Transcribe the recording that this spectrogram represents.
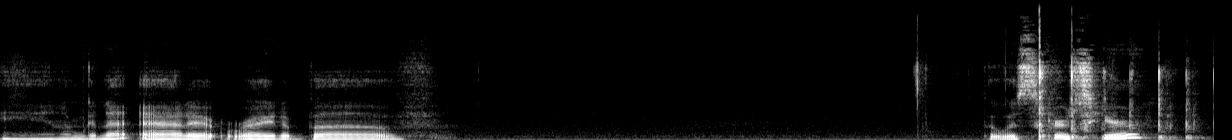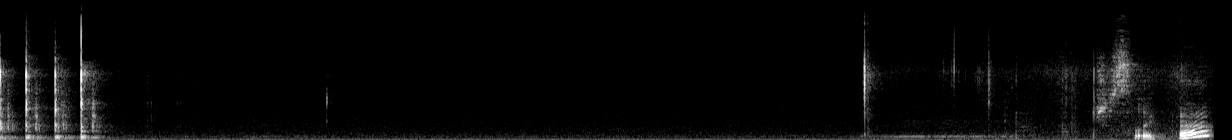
And I'm going to add it right above the whiskers here. Like that.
